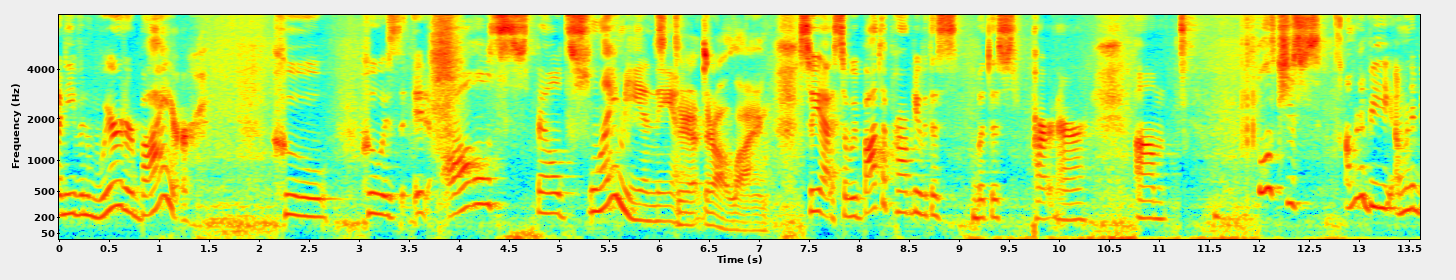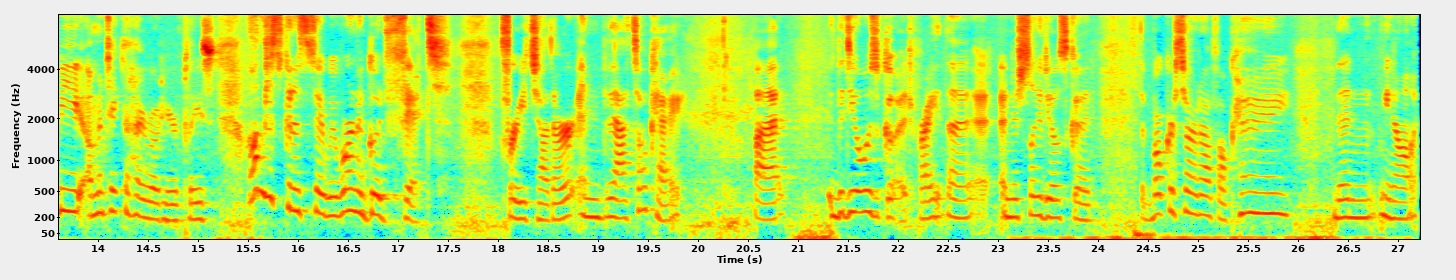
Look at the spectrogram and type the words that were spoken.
an even weirder buyer who who was it all spelled slimy in the end. They're, they're all lying. So yeah, so we bought the property with this with this partner. Um, we'll just I'm gonna be I'm gonna be I'm gonna take the high road here, please. I'm just gonna say we weren't a good fit for each other, and that's okay. But the deal was good, right? The initially the deal was good. The broker started off okay. Then you know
